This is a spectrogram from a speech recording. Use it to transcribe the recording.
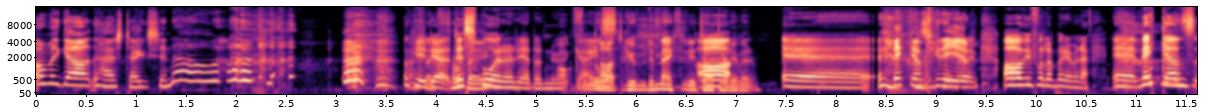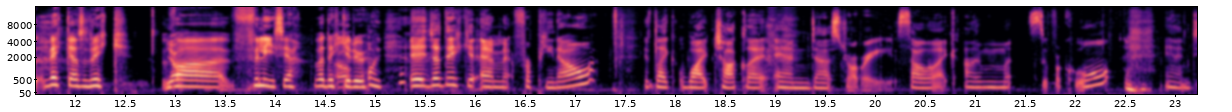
Oh my god, hashtag Chanel. Okej, Hashtag det, det spårar redan nu Ja, guys. förlåt gud, det märks att vi är Ja. Eh, Veckans grejer. ja, vi får börja med det. Eh, veckans, veckans dryck. Ja. Vad- Felicia, vad dricker du? Oj, eh, jag dricker en Frappino. It's like white chocolate and uh, strawberry. So like I'm super cool. And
